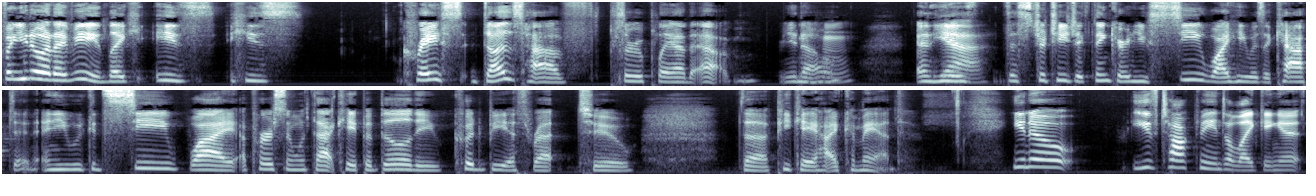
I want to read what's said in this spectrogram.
but you know what I mean? Like he's he's Crais does have through Plan M, you know? And he Yeah. the strategic thinker, you see why he was a captain, and you could see why a person with that capability could be a threat to the PK High Command. You know, you've talked me into liking it.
